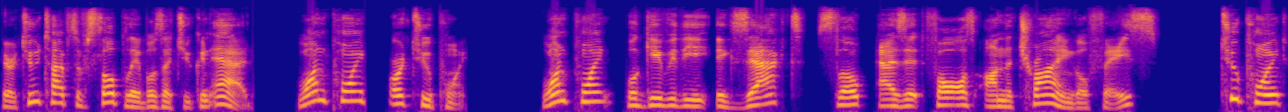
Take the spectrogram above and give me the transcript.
there are two types of slope labels that you can add, one point or two point. One point will give you the exact slope as it falls on the triangle face. Two point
